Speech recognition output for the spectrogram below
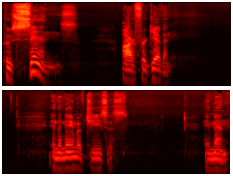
whose sins are forgiven. In the name of Jesus, amen.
